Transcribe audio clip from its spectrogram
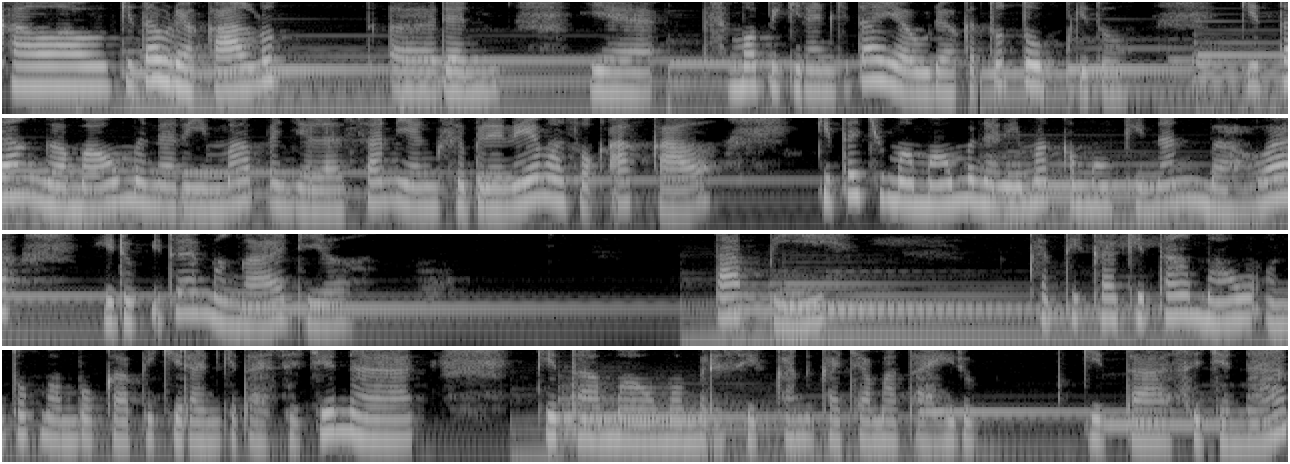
kalau kita udah kalut uh, dan ya semua pikiran kita ya udah ketutup gitu. Kita nggak mau menerima penjelasan yang sebenarnya masuk akal kita cuma mau menerima kemungkinan bahwa hidup itu emang gak adil. Tapi, ketika kita mau untuk membuka pikiran kita sejenak, kita mau membersihkan kacamata hidup kita sejenak,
